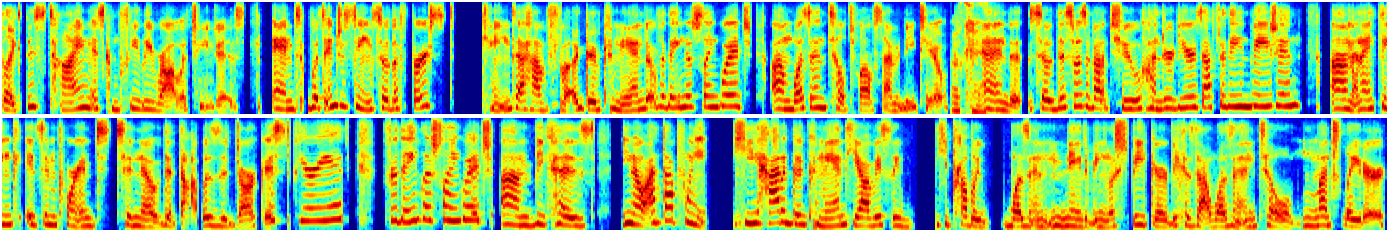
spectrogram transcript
like this time is completely raw with changes. And what's interesting, so the first king to have a good command over the English language um, wasn't until 1272. Okay. And so this was about 200 years after the invasion. Um, and I think it's important to note that that was the darkest period for the English language um, because, you know, at that point, he had a good command. He obviously, he probably wasn't a native English speaker because that wasn't until much later,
